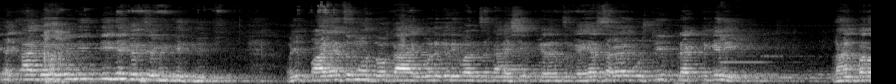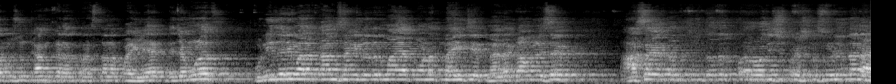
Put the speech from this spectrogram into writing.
त्या कांद्यावरती मी तीन एकर जमीन घेतली होती. म्हणजे पाण्याचं महत्त्व काय गोरगरिबांचं काय शेतकऱ्यांचं काय ह्या सगळ्या गोष्टी प्रॅक्टिकली लहानपणापासून काम करत असताना पाहिले आहेत. त्याच्यामुळंच कुणी जरी मला काम सांगितलं तर माझ्या तोंडात नाहीच येत. नाही कांबळे साहेब असं येतं तुमचा जर परवा दिवशी प्रश्न सोडवताना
